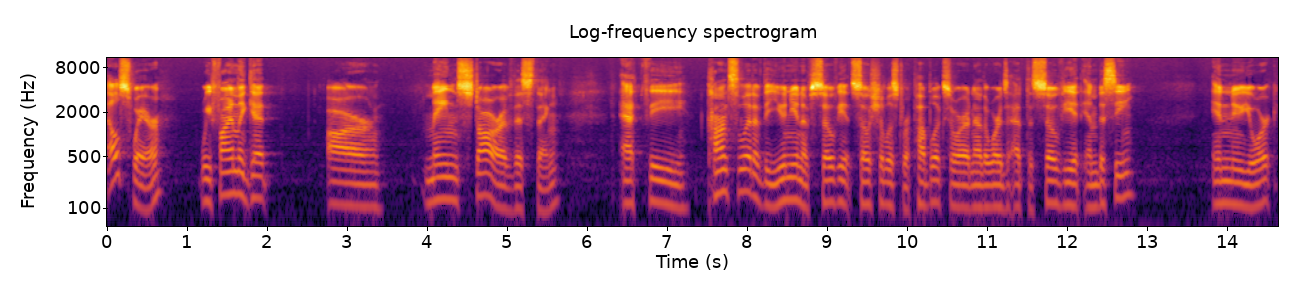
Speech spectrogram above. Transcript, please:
Elsewhere, we finally get our main star of this thing at the consulate of the Union of Soviet Socialist Republics, or in other words, at the Soviet Embassy in New York.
